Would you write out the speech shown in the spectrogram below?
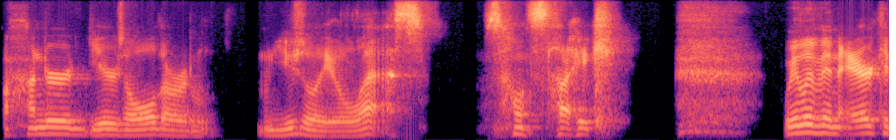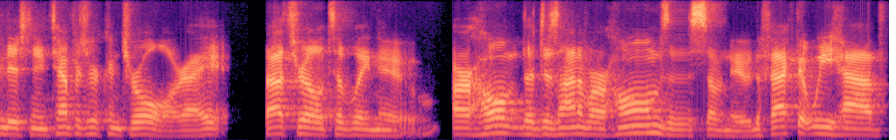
100 years old or usually less. So it's like we live in air conditioning, temperature control, right? That's relatively new. Our home, the design of our homes is so new. The fact that we have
